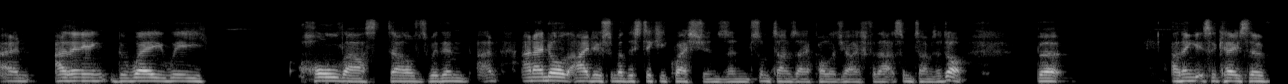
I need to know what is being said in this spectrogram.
and I think the way we hold ourselves within and, and I know that I do some of the sticky questions and sometimes I apologize for that, sometimes I don't. But I think it's a case of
